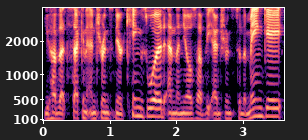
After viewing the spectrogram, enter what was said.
You have that second entrance near Kingswood, and then you also have the entrance to the main gate.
